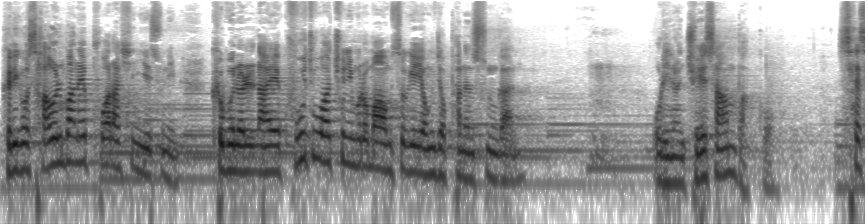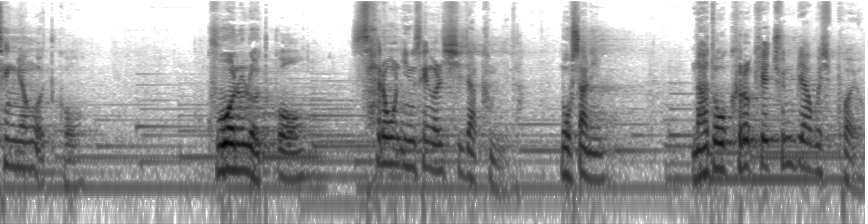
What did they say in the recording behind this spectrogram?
그리고 사흘 만에 부활하신 예수님, 그분을 나의 구주와 주님으로 마음속에 영접하는 순간, 우리는 죄 사함 받고, 새 생명 얻고, 구원을 얻고, 새로운 인생을 시작합니다. 목사님, 나도 그렇게 준비하고 싶어요.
